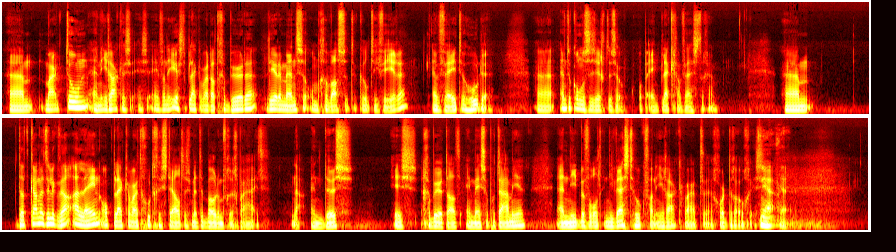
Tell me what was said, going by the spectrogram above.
Ehm, maar toen, en Irak is, een van de eerste plekken waar dat gebeurde, leerden mensen om gewassen te cultiveren en vee te hoeden. Eh, en toen konden ze zich dus ook op één plek gaan vestigen. Ehm, dat kan natuurlijk wel alleen op plekken waar het goed gesteld is met de bodemvruchtbaarheid. Nou, en dus is, gebeurt dat in Mesopotamië en niet bijvoorbeeld in die westhoek van Irak, waar het uh, droog is. Ja.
